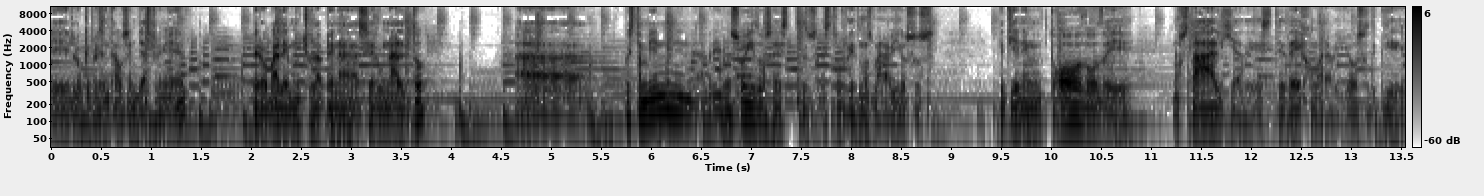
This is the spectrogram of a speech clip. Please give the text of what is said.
eh, lo que presentamos en Jazz Premier, pero vale mucho la pena hacer un alto. A, pues también abrir los oídos a estos, estos ritmos maravillosos que tienen todo de nostalgia, de este dejo maravilloso, de,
